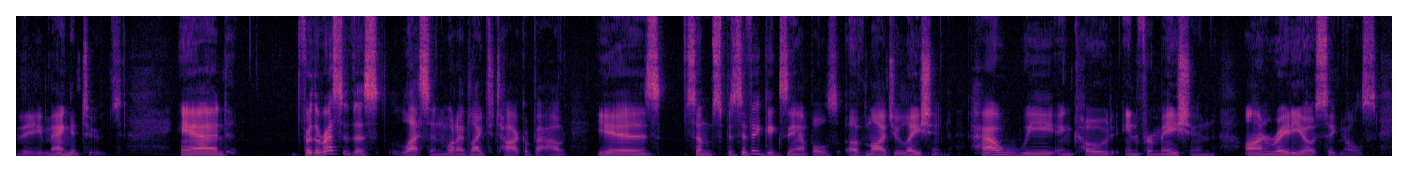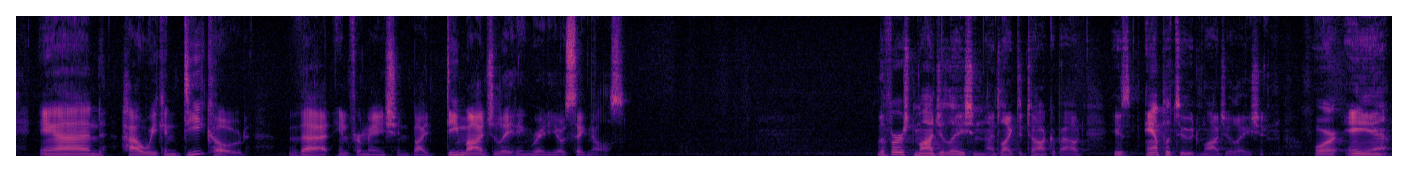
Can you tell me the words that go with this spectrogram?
the magnitudes. And for the rest of this lesson, what I'd like to talk about is some specific examples of modulation, how we encode information on radio signals, and how we can decode that information by demodulating radio signals. The first modulation I'd like to talk about is amplitude modulation or AM.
